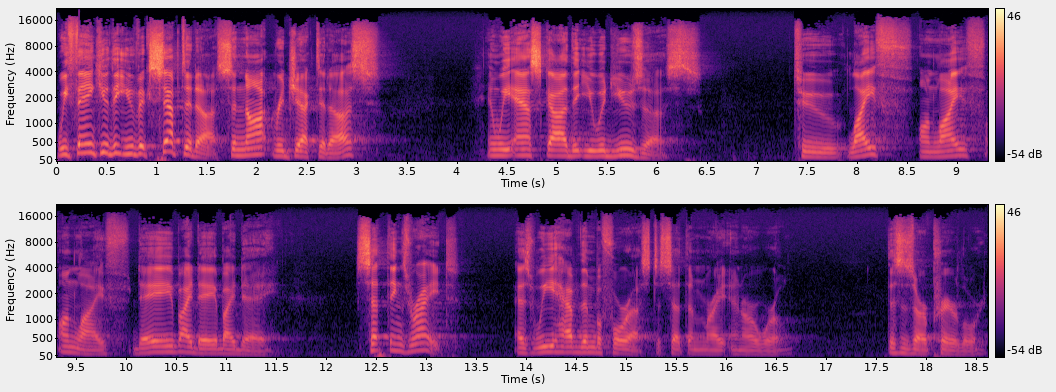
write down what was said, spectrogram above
We thank you that you've accepted us and not rejected us. And we ask, God, that you would use us to life on life on life, day by day by day, set things right as we have them before us to set them right in our world. This is our prayer, Lord.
